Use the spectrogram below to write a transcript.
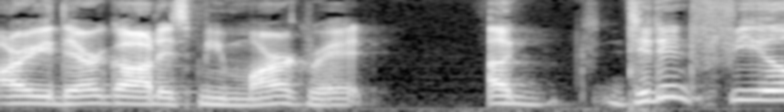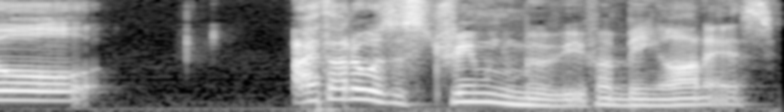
"Are You There, God?" It's Me, Margaret. Uh, didn't feel. I thought it was a streaming movie. If I'm being honest,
